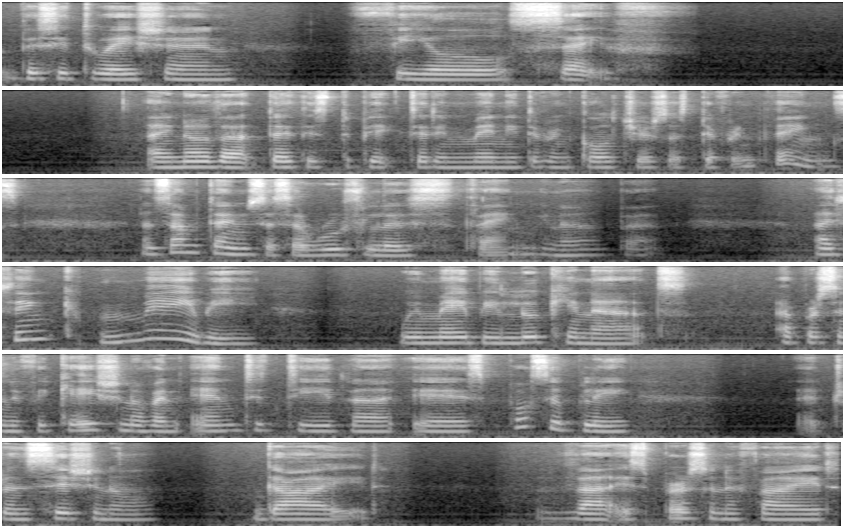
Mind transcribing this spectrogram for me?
the situation feel safe. I know that death is depicted in many different cultures as different things, and sometimes as a ruthless thing, you know, but I think maybe we may be looking at a personification of an entity that is possibly a transitional guide that is personified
